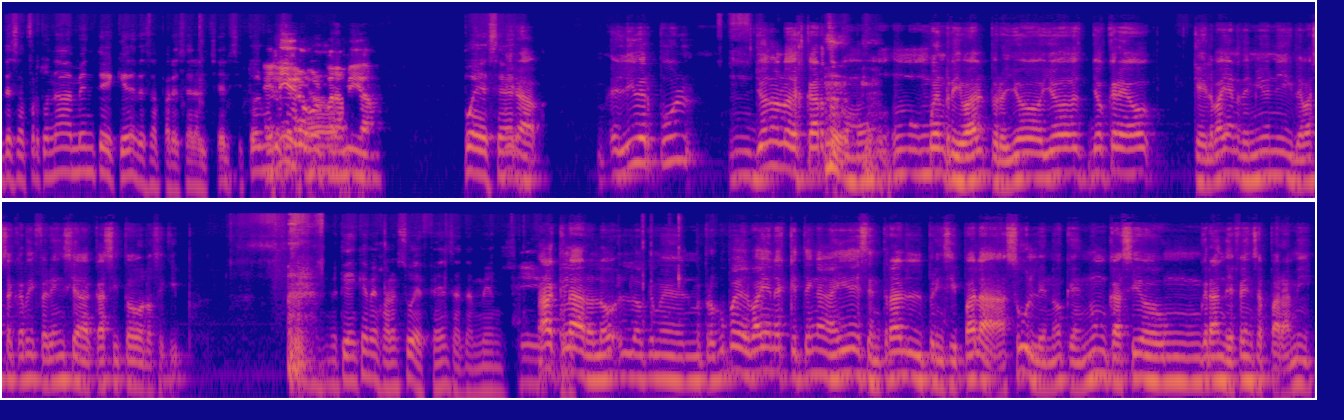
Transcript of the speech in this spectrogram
Desafortunadamente quieren desaparecer al Chelsea. Todo el, el Liverpool para mí. Puede ser. Mira, el Liverpool yo no lo descarto como un, buen rival, pero yo, yo, yo creo que el Bayern de Múnich le va a sacar diferencia a casi todos los equipos. Tienen que mejorar su defensa también. ah, claro, lo, que me, preocupa del Bayern es que tengan ahí de central principal a Azul, ¿no? Que nunca ha sido un gran defensa para mí.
